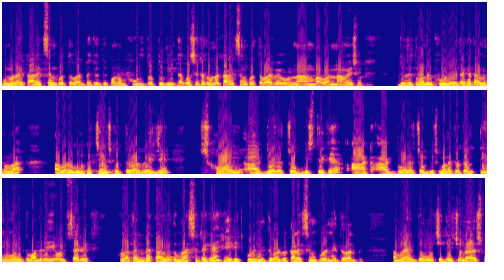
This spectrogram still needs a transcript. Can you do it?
পুনরায় কারেকশন করতে পারবে। যদি কোনো ভুল তথ্য দিয়ে থাকো, সেটা তোমরা কারেকশন করতে পারবে এবং নাম, বাবার নাম এসব যদি তোমাদের ভুল হয়ে থাকে, তাহলে তোমরা আবার ওগুলোকে চেঞ্জ করতে পারবে। এই যে ছয় আট দু থেকে আট আট দু মানে টোটাল তিন দিন তোমাদের এই ওয়েবসাইটে খোলা থাকবে, তাহলে তোমরা সেটাকে এডিট করে নিতে পারবে কারেকশন করে নিতে পারবে। আমরা একদম নিচে দিয়ে চলে আসব।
